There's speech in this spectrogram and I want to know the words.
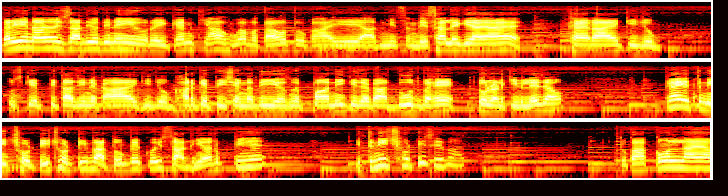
चलिए नाना की शादी वादी नहीं हो रही। कहन, क्या हुआ बताओ? तो कहा, ये आदमी संदेशा लेके आया है। कह रहा है कि जो उसके पिताजी ने कहा है कि जो घर के पीछे नदी है, उसमें पानी की जगह दूध बहे। तो लड़की भी ले जाओ। कहे, इतनी छोटी छोटी बातों पे कोई शादियाँ रुकती हैं? इतनी छोटी सी बात? तो कहा, कौन लाया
